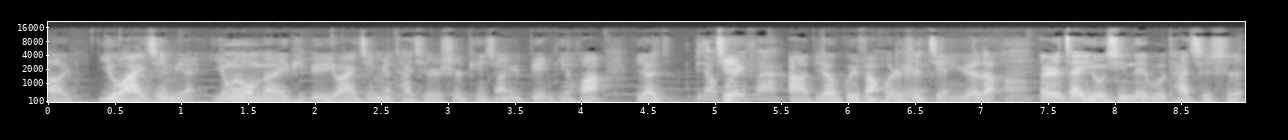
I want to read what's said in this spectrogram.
呃 UI 界面，因为我们 APP 的 UI 界面它其实是偏向于扁平化，比较比较规范。啊、比较规范或者是简约的，嗯但是在游戏内部，它其实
